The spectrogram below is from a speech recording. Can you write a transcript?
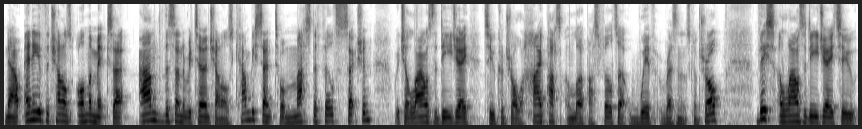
Now, any of the channels on the mixer and the send and return channels can be sent to a master filter section, which allows the DJ to control a high pass and low pass filter with resonance control. This allows the DJ to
